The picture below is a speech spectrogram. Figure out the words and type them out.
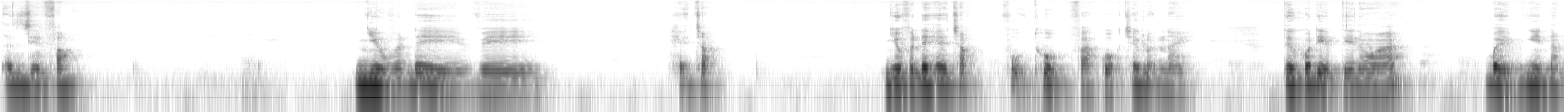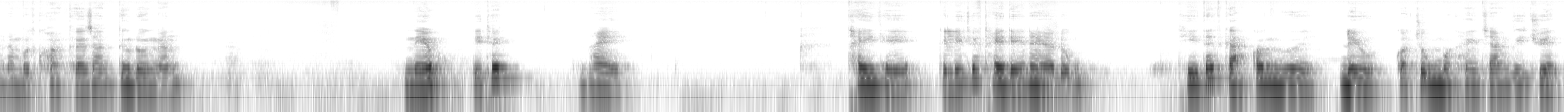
đã diệt vong nhiều vấn đề về hệ trọng nhiều vấn đề hệ trọng phụ thuộc vào cuộc tranh luận này từ quan điểm tiến hóa 70.000 năm là một khoảng thời gian tương đối ngắn nếu lý thuyết này thay thế cái lý thuyết thay thế này là đúng thì tất cả con người đều có chung một hành trang di truyền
